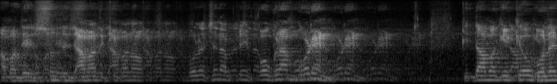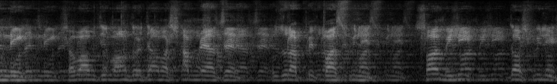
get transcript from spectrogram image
আমাদের সুন্নি আমাদের কি বলেছেন আপনি, প্রোগ্রাম করেন। কিন্তু আমাকে কেউ বলেননি। সভাপতি মহোদয় আমার সামনে আছেন। হুজুর, আপনি পাঁচ মিনিট, ছয় মিনিট, দশ মিনিট,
